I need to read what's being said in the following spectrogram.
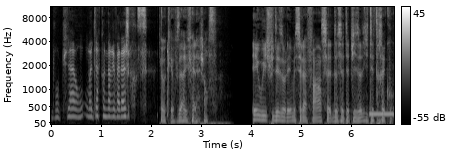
Bon, puis là, on, on va dire qu'on arrive à l'agence. Ok, vous arrivez à l'agence. Et oui, je suis désolé, mais c'est la fin de cet épisode. Il était très court.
